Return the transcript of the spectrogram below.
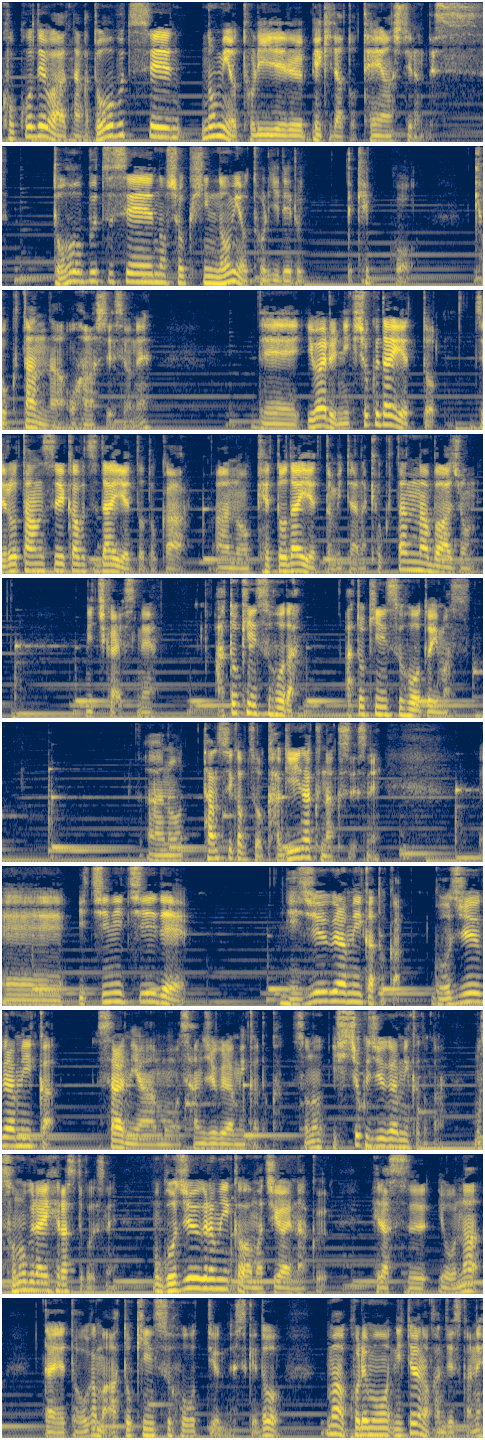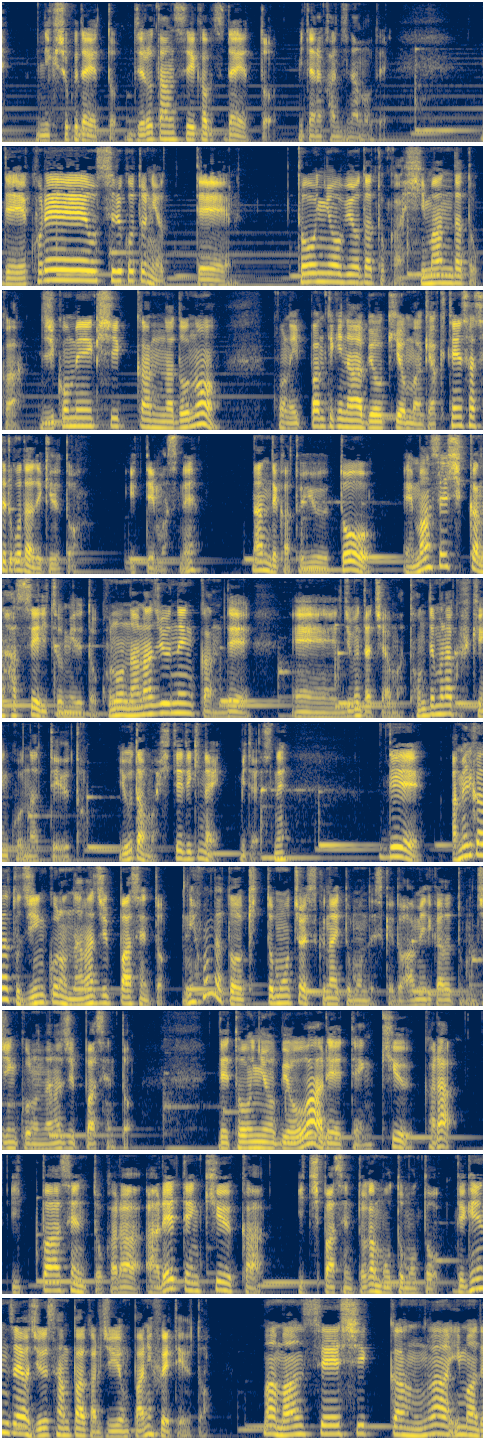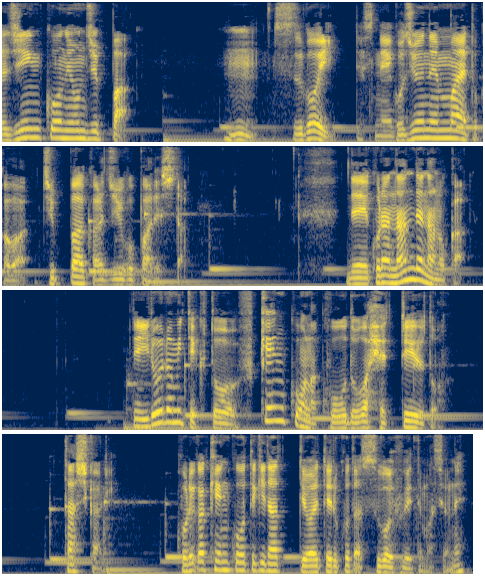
ここではなんか動物性のみを取り入れるべきだと提案してるんです。動物性の食品のみを取り入れるって結構極端なお話ですよね。で、いわゆる肉食ダイエット、ゼロ炭水化物ダイエットとか、あの、ケトダイエットみたいな極端なバージョンに近いですね。アトキンス法だ。アトキンス法と言います。あの、炭水化物を限りなくなくすですね。えー、1日で 20g 以下とか 50g 以下さらにはもう 30g 以下とかその1食 10g 以下とかもうそのぐらい減らすってことですねもう 50g 以下は間違いなく減らすようなダイエット法が、まあ、アトキンス法っていうんですけどまあこれも似たような感じですかね肉食ダイエットゼロ炭水化物ダイエットみたいな感じなので。で、これをすることによって、糖尿病だとか肥満だとか自己免疫疾患などのこの一般的な病気をま逆転させることができると言っていますね。なんでかというと、慢性疾患の発生率を見るとこの70年間で、えー、自分たちはまとんでもなく不健康になっているということはま否定できないみたいですね。で、アメリカだと人口の70%日本だときっともうちょい少ないと思うんですけどアメリカだとも人口の70%で糖尿病は0.9から1%からあ0.9か1%がもともとで現在は13%から14%に増えていると。まあ慢性疾患が今で人口の40%うんすごいですね。50年前とかは10%から15%でした。でこれは何でなのか。でいろいろ見ていくと不健康な行動は減っていると。確かに。これが健康的だって言われてることはすごい増えてますよね。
